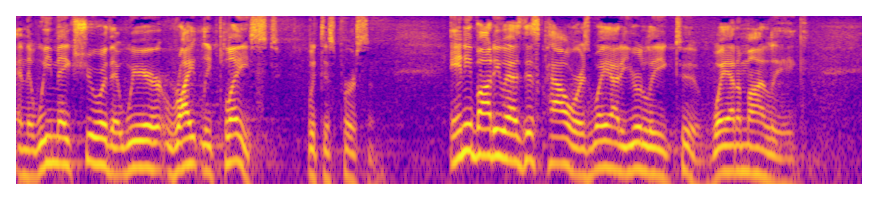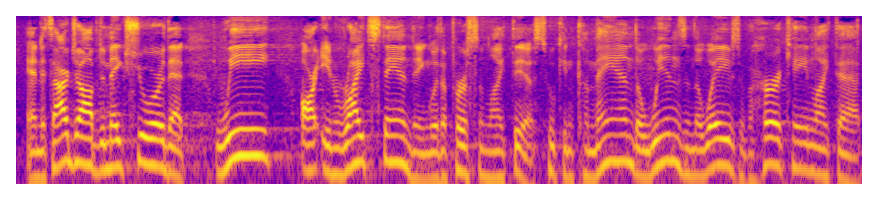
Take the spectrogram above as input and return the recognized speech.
and that we make sure that we're rightly placed with this person. Anybody who has this power is way out of your league, too, way out of my league. And it's our job to make sure that we are in right standing with a person like this who can command the winds and the waves of a hurricane like that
